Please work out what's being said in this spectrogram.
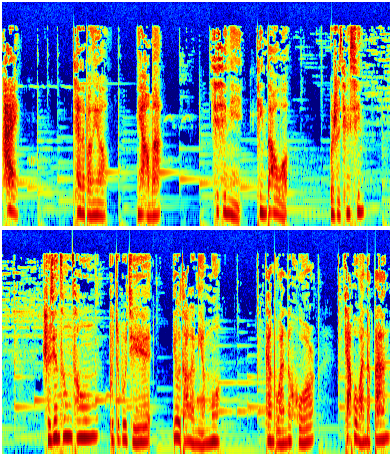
嗨，亲爱的朋友，你好吗？谢谢你听到我，我是清新。时间匆匆，不知不觉又到了年末，干不完的活儿，加不完的班，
